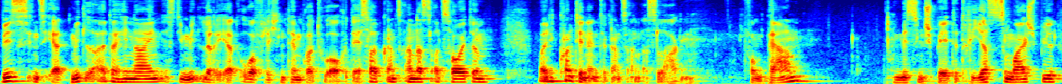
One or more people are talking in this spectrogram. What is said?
Bis ins Erdmittelalter hinein ist die mittlere Erdoberflächentemperatur auch deshalb ganz anders als heute, weil die Kontinente ganz anders lagen. Vom Perm bis in späte Trias zum Beispiel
